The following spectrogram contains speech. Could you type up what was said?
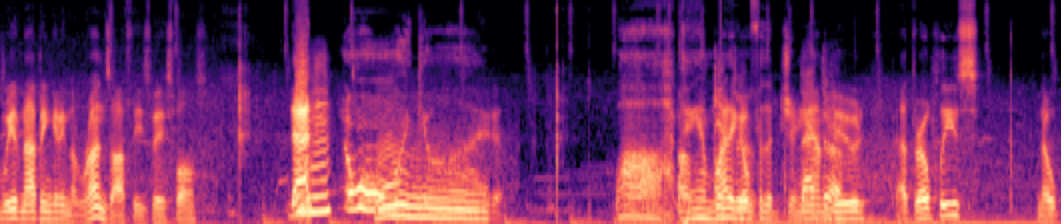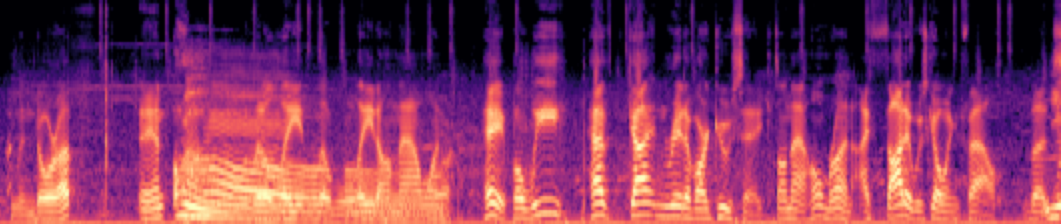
we have not been getting the runs off these baseballs. That. Mm-hmm. Oh my god. Wow, oh, damn! get Why'd I go for the jam, dude? That throw, please. Nope. Lindor up. And oh, a little late, a little late on that one. Hey, but we have gotten rid of our goose egg. It's on that home run. I thought it was going foul, but Yeah,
